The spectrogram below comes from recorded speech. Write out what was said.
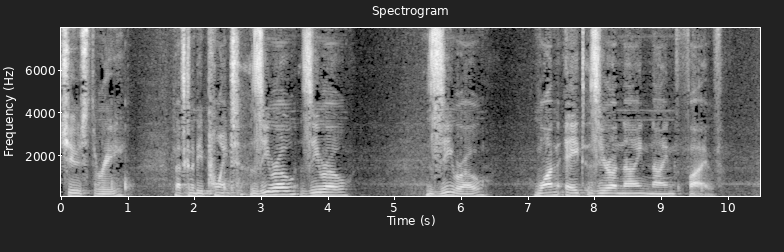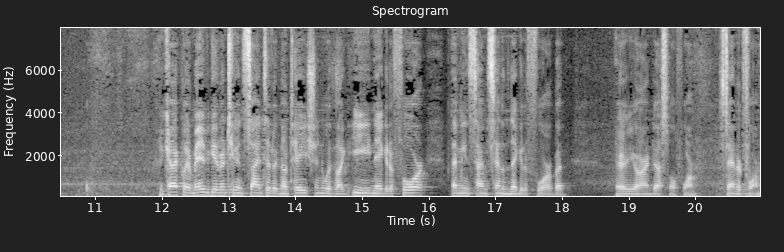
choose 3. That's going to be point zero zero zero one eight zero nine nine five. Your calculator may have given it to you in scientific notation with like e negative 4. That means times 10 to the negative 4, but there you are in decimal form, standard form.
